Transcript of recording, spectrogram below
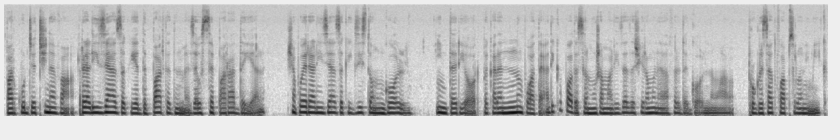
parcurge cineva, realizează că e departe de Dumnezeu, separat de El și apoi realizează că există un gol interior pe care nu poate, adică poate să-l mușamalizeze și rămâne la fel de gol, nu a progresat cu absolut nimic,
